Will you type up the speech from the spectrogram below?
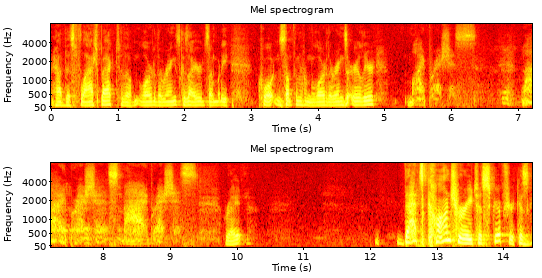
had this flashback to the Lord of the Rings because I heard somebody quoting something from the Lord of the Rings earlier. My precious, my precious, my precious, right? That's contrary to Scripture because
